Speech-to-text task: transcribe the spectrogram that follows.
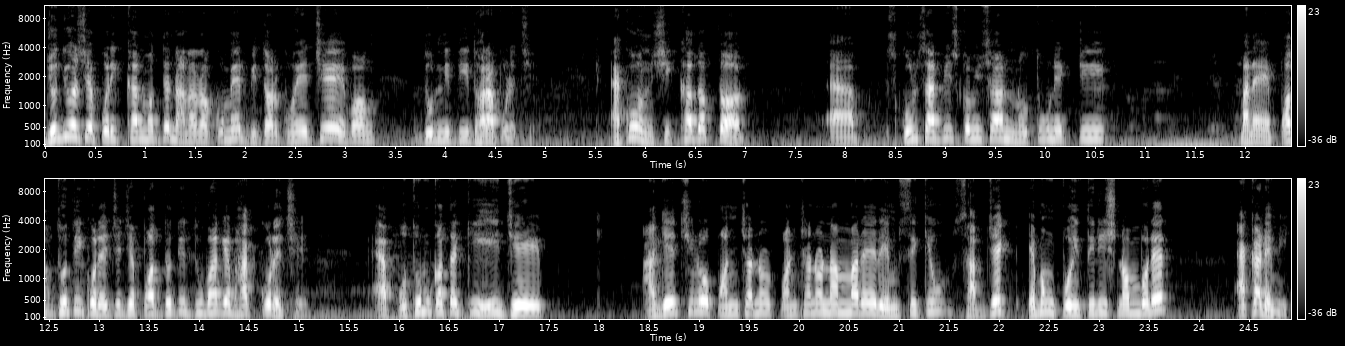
যদিও সে পরীক্ষার মধ্যে নানা রকমের বিতর্ক হয়েছে এবং দুর্নীতি ধরা পড়েছে। এখন শিক্ষা দপ্তর স্কুল সার্ভিস কমিশন নতুন একটি মানে পদ্ধতি করেছে, যে পদ্ধতি দুভাগে ভাগ করেছে। প্রথম কথা কি, যে আগে ছিল পঞ্চান্ন পঞ্চান্ন নম্বরের এমসিকিউ সাবজেক্ট এবং পঁয়ত্রিশ নম্বরের অ্যাকাডেমিক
